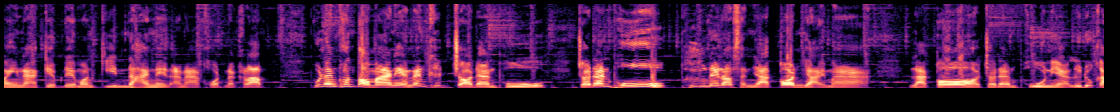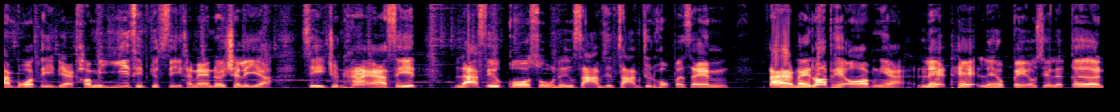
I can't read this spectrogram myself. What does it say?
ไม่น่าเก็บเดมอนกีนได้ในอนาคตนะครับ ผู้เล่นคนต่อมาเนี่ยนั่นคือจอแดนพูจอแดนพูเพิ่งได้รับสัญญาก้อนใหญ่มา แล้วก็จอแดนพูเนี่ยฤดูกาลปกติเนี่ยเขามี 20.4 คะแนนโดยเฉลี่ย 4.5 แอสซิสต์และฟิลโกสูงถึง 33.6%แต่ในรอบเพย์ออฟเนี่ยเละเทะเหลวเป๋วเสียเหลือเกิน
